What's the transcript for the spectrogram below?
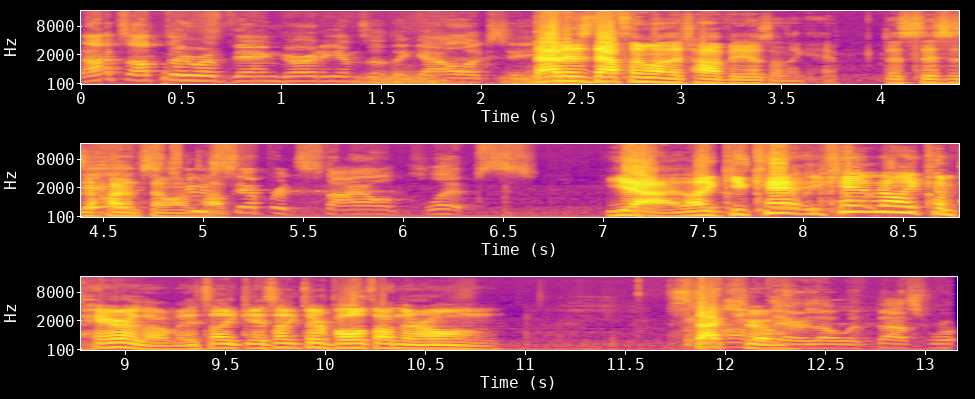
that's up there with Vanguardians of the Galaxy. That is definitely one of the top videos on the game. This this is It's 100 percent one two of the top. separate style clips. Yeah, like you can't you can't really compare them. It's like it's like they're both on their own Up spectrum. there though with best Ro-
